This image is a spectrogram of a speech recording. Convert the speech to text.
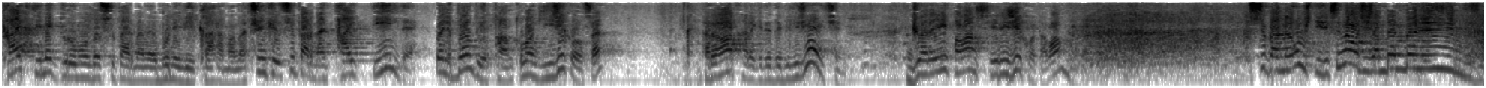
Tight giymek durumunda Superman ve bu nevi kahramanlar. Çünkü Superman tight değil de böyle bol bir pantolon giyecek olsa rahat hareket edebileceği için görevi falan serecek o tamam mı? Superman uç diyeceksin ne uçacağım ben böyle iyiyim diyeceksin.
